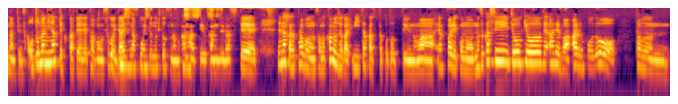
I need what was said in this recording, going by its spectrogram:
なんていうんですか大人になっていく過程で多分すごい大事なポイントの一つなのかなっていう感じがしてでなんか多分その彼女が言いたかったことっていうのはやっぱりこの難しい状況であればあるほど多分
